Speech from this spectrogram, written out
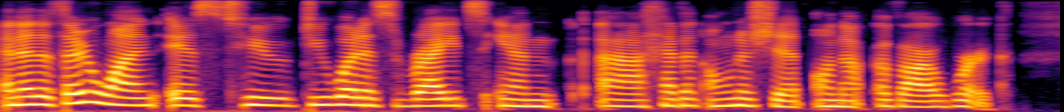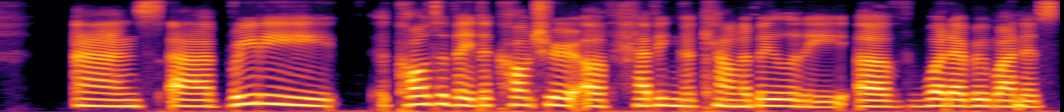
And then the third one is to do what is right and uh, have an ownership on our, of our work. And uh, really cultivate the culture of having accountability of what everyone is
